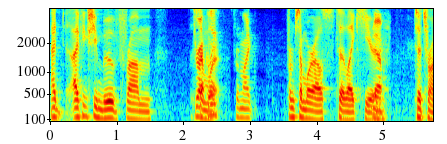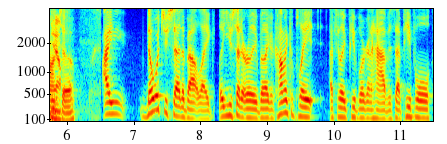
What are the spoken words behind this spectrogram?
I, I think she moved from Directly somewhere from like from somewhere else to like here Yeah. to Toronto. I know what you said about like like you said earlier, but like a common complaint I feel like people are gonna have is that people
